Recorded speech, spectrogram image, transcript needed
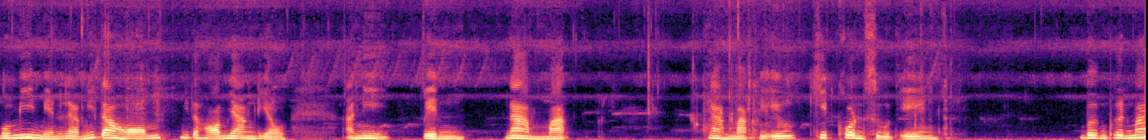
บ่มีเหม็นแล้วมีแต่หอมมีแต่หอมอย่างเดียว อันนี้เป็นน้ำมักน้ำมักที่อิวคิดค้นสูตรเอง เบิ่งเพิ่นมา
